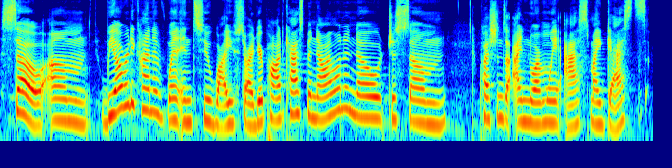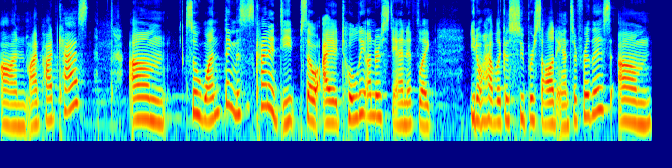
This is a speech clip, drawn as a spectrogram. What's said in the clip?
So, um, we already kind of went into why you started your podcast, but now I want to know just some questions that I normally ask my guests on my podcast. Um, so one thing, this is kind of deep, so I totally understand if like you don't have like a super solid answer for this. Um,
